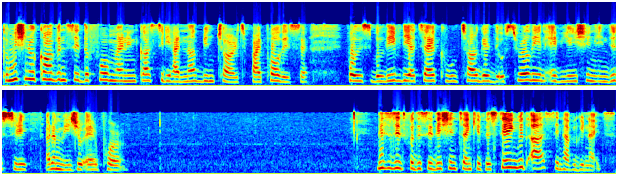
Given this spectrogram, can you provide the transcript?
Commissioner Colvin said the four men in custody had not been charged by police. Police believe the attack will target the Australian aviation industry at a major airport. This is it for this edition. Thank you for staying with us and have a good night.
